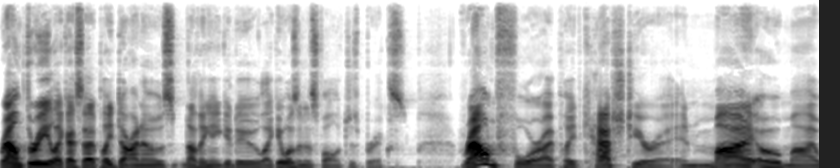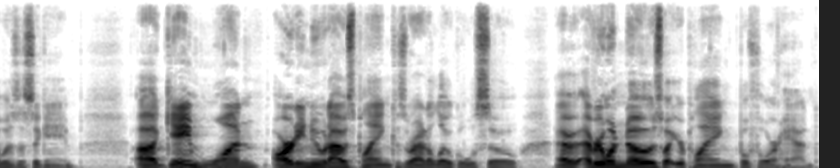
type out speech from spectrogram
Round three, like I said, I played Dinos. Nothing he could do. Like, it wasn't his fault, just bricks. Round four, I played Kashtira, and my, oh my, was this a game. Uh, game one, already knew what I was playing because we're at a local, so everyone knows what you're playing beforehand.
